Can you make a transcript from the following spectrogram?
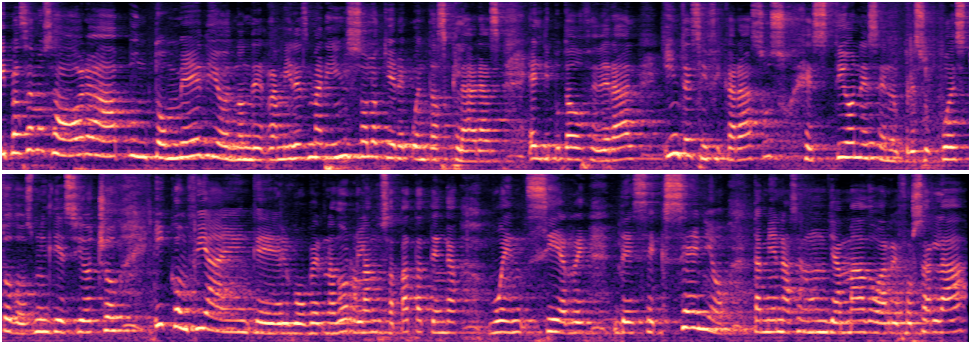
Y pasamos ahora a punto medio, en donde Ramírez Marín solo quiere cuentas claras. El diputado federal intensificará sus gestiones en el presupuesto 2018 y confía en que el gobernador Rolando Zapata tenga buen cierre de sexenio. También hacen un llamado a reforzar la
